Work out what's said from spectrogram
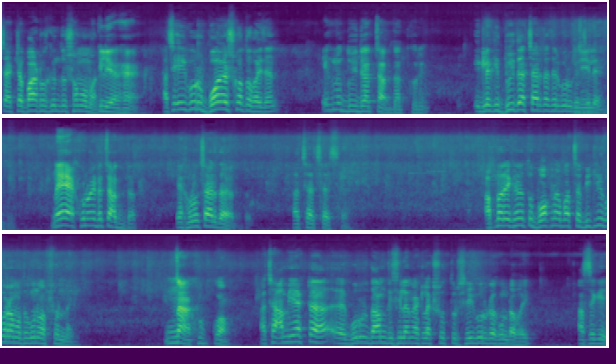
চারটা বাটও কিন্তু সমমান। ক্লিয়ার হ্যাঁ। আচ্ছা এই গরুর বয়স কত ভাইজান? এগুলো দুই দাঁত চার দাঁত করে। এগুলো কি দুই দাঁত চার দাঁতের গরু কিনছিলেন? না এখনও এটা চার দাঁত। এখনও চার দাঁত? আচ্ছা আচ্ছা আচ্ছা। আপনার এখানে তো বকনা বাচ্চা বিক্রি করার মতো কোনো অপশন নাই? না খুব কম। আচ্ছা আমি একটা গরুর দাম দিছিলাম এক লাখ সত্তর সেই গরুটা কোনটা ভাই? আছে কি?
